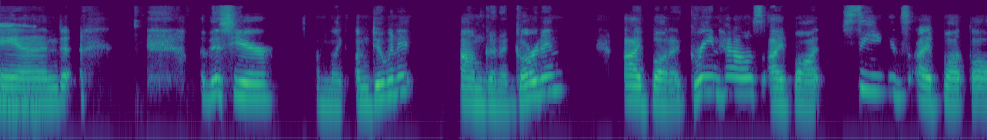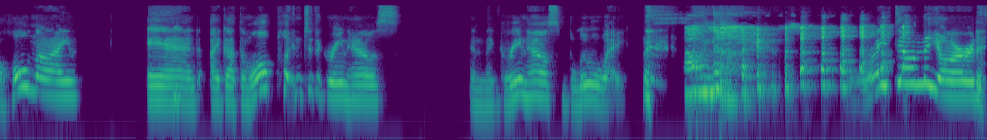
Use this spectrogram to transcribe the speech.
And this year, I'm like, I'm doing it. I'm going to garden. I bought a greenhouse. I bought seeds. I bought the whole nine. And I got them all put into the greenhouse. And the greenhouse blew away. Oh, no. right down the yard.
